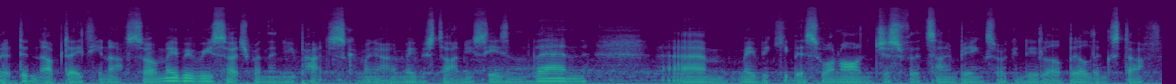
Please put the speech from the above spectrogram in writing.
but it didn't update enough. So maybe research when the new patch is coming out and maybe start a new season then. Um, maybe keep this one on just for the time being so I can do a little building stuff.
